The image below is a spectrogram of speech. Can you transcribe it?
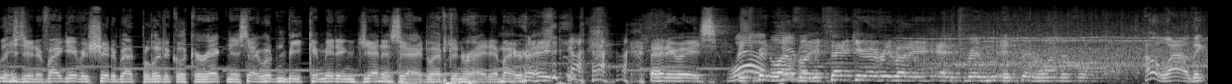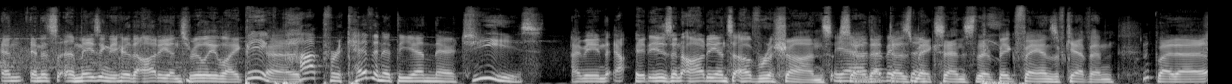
Listen, if I gave a shit about political correctness, I wouldn't be committing genocide left and right. Am I right? Anyways, Wow, it's been lovely. Kevin. Thank you, everybody. It's been it's been wonderful. Oh wow, the, and and it's amazing to hear the audience really like. Big uh, pop for Kevin at the end there. Jeez. I mean, it is an audience of Rishon's, Yeah, so that that, does sense. make sense. They're big fans of Kevin. But uh,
